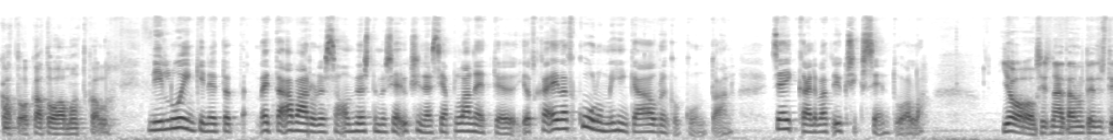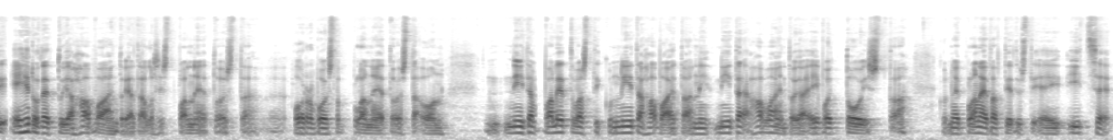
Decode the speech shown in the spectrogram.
katoa, katoaa matkalla. Niin luinkin, että, että avaruudessa on myös tämmöisiä yksinäisiä planeettoja, jotka eivät kuulu mihinkään aurinkokuntaan. Seikkailevat yksikseen tuolla. Joo, siis näitä on tietysti ehdotettuja havaintoja tällaisista planeetoista, orvoista planeetoista on. Niitä valitettavasti, kun niitä havaitaan, niin niitä havaintoja ei voi toistaa, kun ne planeetat tietysti ei itse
